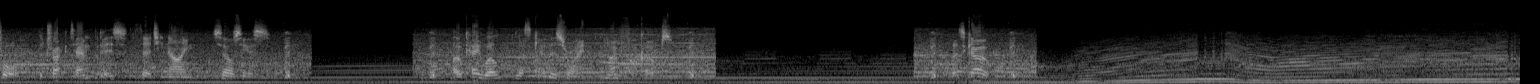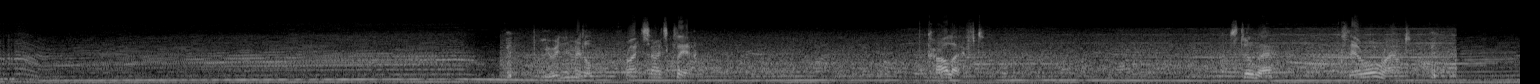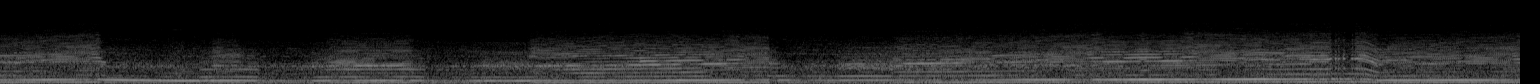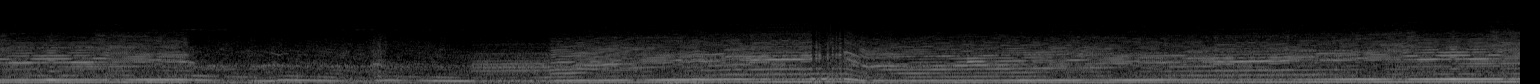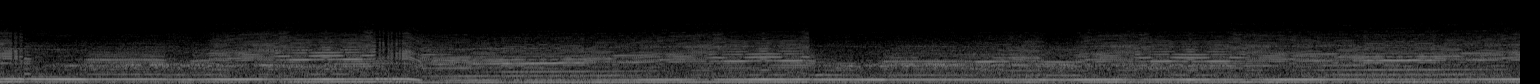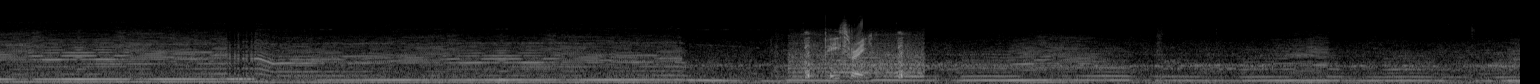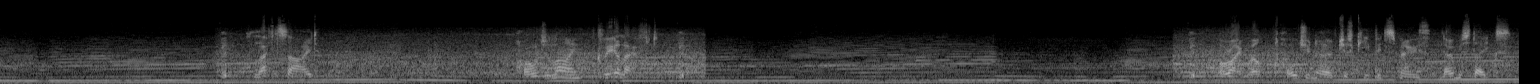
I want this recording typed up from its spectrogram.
34. The track temp is 39 Celsius. Okay, Will, let's get this right. No fuck ups. Let's go. You're in the middle. Right side's clear. Car left. Still there. Clear all round. P3. Left side. Hold your line, clear left. Alright, well, hold your nerve, just keep it smooth, no mistakes.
